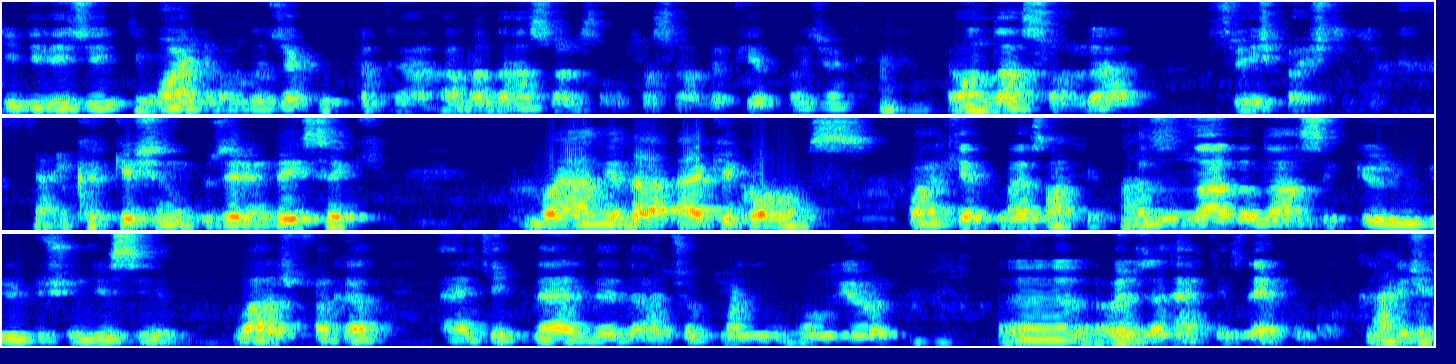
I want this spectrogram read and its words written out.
gidilecek, muayene olacak mutlaka ama daha sonrasında ultrasonografi yapılacak. Ve ondan sonra süreç başlayacak. Yani 40 yaşın üzerindeysek bayan ya da erkek olmamız Fark etmez. fark etmez. Kadınlarda daha sık görüldüğü düşüncesi var fakat erkeklerde daha çok malin oluyor. Ee, o yüzden herkes de yapılmalı. 40 yaş Herkese.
